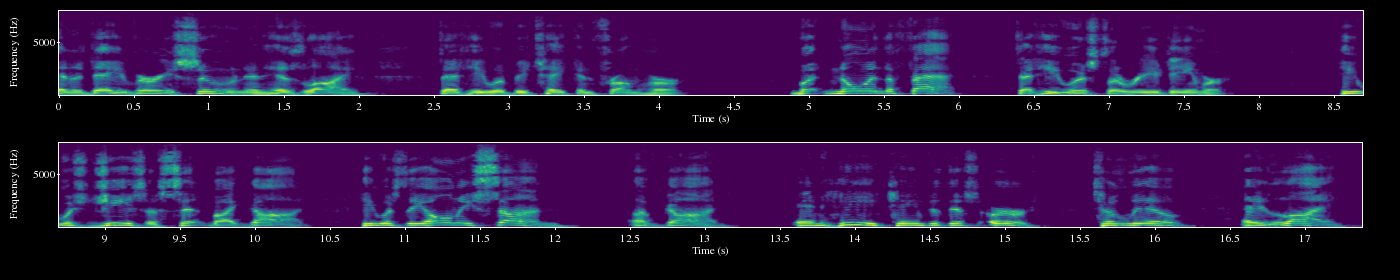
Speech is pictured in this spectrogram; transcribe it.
and a day very soon in his life that he would be taken from her. But knowing the fact that he was the Redeemer, he was Jesus sent by God, he was the only Son of God, and he came to this earth to live a life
